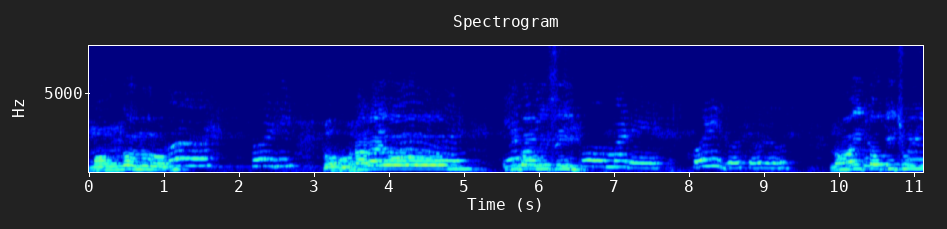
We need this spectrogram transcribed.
মঙ্গল। প্রভু নারায়ণ দিবানিসি নয় তো কিছুই।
